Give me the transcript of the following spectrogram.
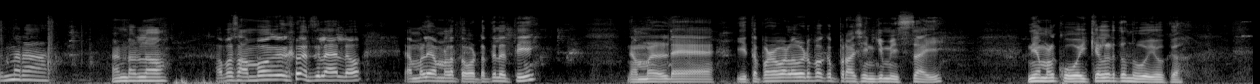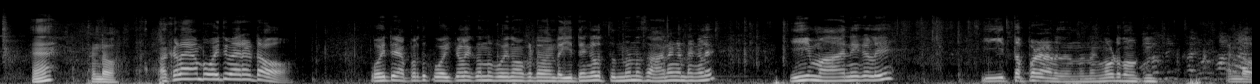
തിന്നറാ ഉണ്ടല്ലോ അപ്പോൾ സംഭവങ്ങൾക്ക് മനസ്സിലായല്ലോ. നമ്മൾ നമ്മളെ തോട്ടത്തിലെത്തി. നമ്മളുടെ ഈത്തപ്പഴ വിളവെടുപ്പൊക്കെ ഇപ്രാവശ്യം എനിക്ക് മിസ്സായി ഇനി നമ്മൾ കോഴിക്കളുടെ അടുത്തൊന്ന് പോയി നോക്കുക ഏ കണ്ടോ മക്കളെ ഞാൻ പോയിട്ട് വരാട്ടോ പോയിട്ട് അപ്പുറത്ത് കോഴിക്കളൊക്കെ ഒന്ന് പോയി നോക്കട്ടെ കണ്ടോ ഈറ്റങ്ങൾ തിന്നുന്ന സാധനം കണ്ടെങ്കിൽ ഈ മാനുകൾ ഈത്തപ്പഴാണ് തിന്നുന്നത് ഇങ്ങോട്ട് നോക്കി കണ്ടോ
